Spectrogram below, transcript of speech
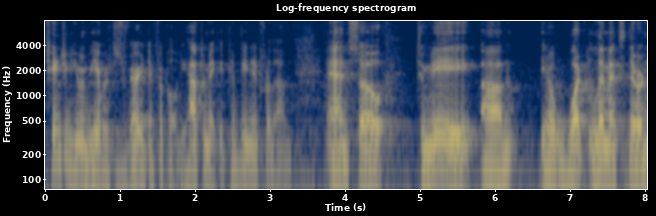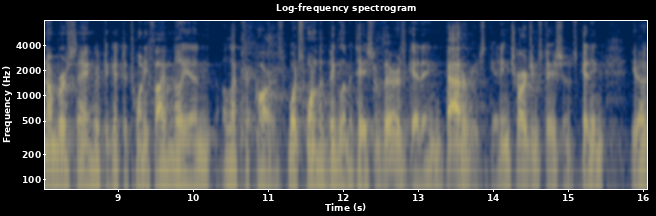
changing human behavior is just very difficult. You have to make it convenient for them. And so to me, um, you know, what limits, there are numbers saying we have to get to 25 million electric cars. What's one of the big limitations there is getting batteries, getting charging stations, getting, you know,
